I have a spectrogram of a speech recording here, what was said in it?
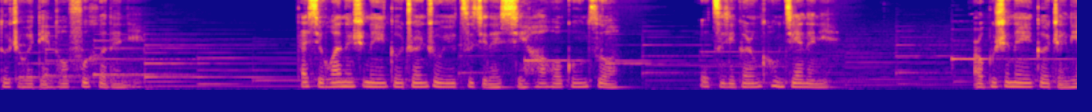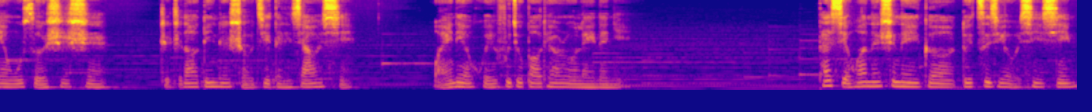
都只会点头附和的你。他喜欢的是那一个专注于自己的喜好和工作，有自己个人空间的你，而不是那一个整天无所事事，只知道盯着手机等消息，晚一点回复就暴跳如雷的你。他喜欢的是那个对自己有信心、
